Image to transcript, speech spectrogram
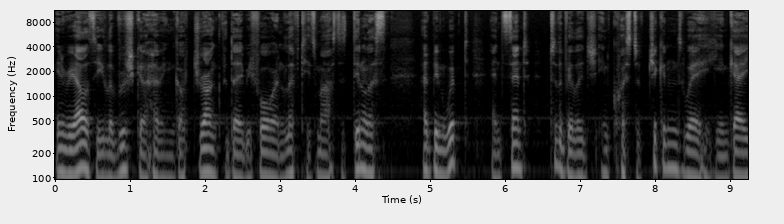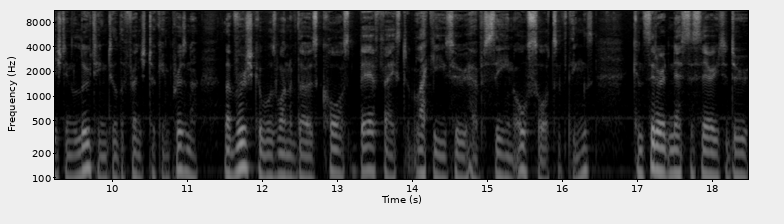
In reality, Lavrushka, having got drunk the day before and left his masters dinnerless, had been whipped and sent to the village in quest of chickens, where he engaged in looting till the French took him prisoner. Lavrushka was one of those coarse, barefaced lackeys who have seen all sorts of things, consider it necessary to do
